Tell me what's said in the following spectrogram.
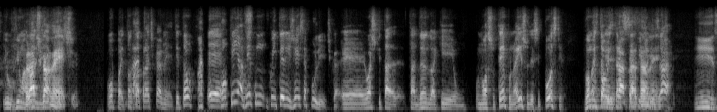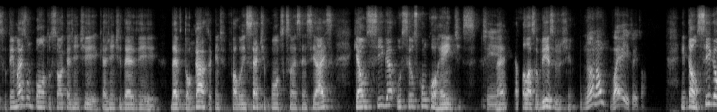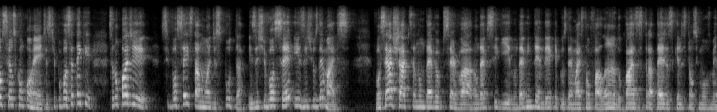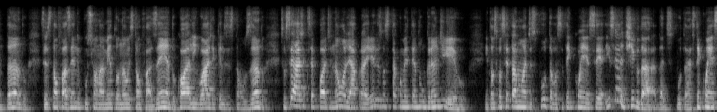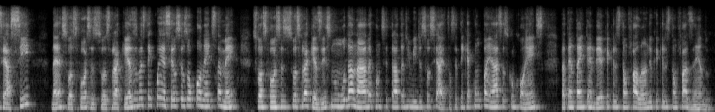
Eu vi uma Praticamente. Opa, então está praticamente. Então, é, tem a ver com, com inteligência política. É, eu acho que está tá dando aqui um, o nosso tempo, não é isso, desse post? Vamos então entrar para finalizar? Isso. Tem mais um ponto só que a gente, que a gente deve, deve tocar, já que a gente falou em sete pontos que são essenciais, que é o siga os seus concorrentes. Sim. Né? Quer falar sobre isso, Justino? Não, não, vai aí, Cleiton. Então, siga os seus concorrentes. Tipo, você tem que. Você não pode. Se você está numa disputa, existe você e existe os demais. Você achar que você não deve observar, não deve seguir, não deve entender o que, é que os demais estão falando, quais estratégias que eles estão se movimentando, se eles estão fazendo impulsionamento ou não estão fazendo, qual é a linguagem que eles estão usando. Se você acha que você pode não olhar para eles, você está cometendo um grande erro. Então, se você está numa disputa, você tem que conhecer. Isso é antigo da, da disputa, né? Você tem que conhecer a si né, suas forças e suas fraquezas, mas tem que conhecer os seus oponentes também, suas forças e suas fraquezas. Isso não muda nada quando se trata de mídias sociais. Então você tem que acompanhar seus concorrentes para tentar entender o que, é que eles estão falando e o que, é que eles estão fazendo.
